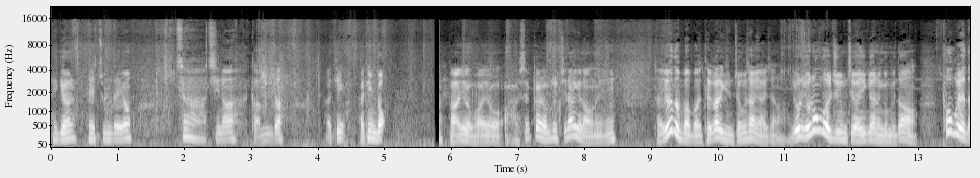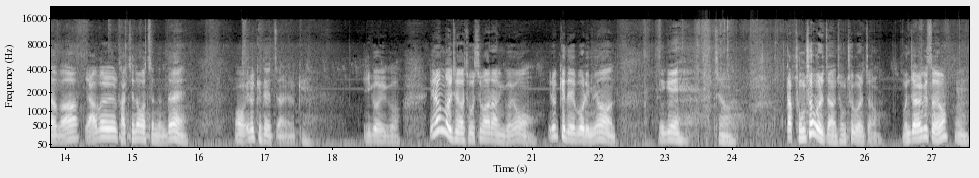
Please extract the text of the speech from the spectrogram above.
해결해 준대요. 자, 지나갑니다. 화이팅, 화이팅입니다. 봐요, 봐요. 아, 색깔이 엄청 진하게 나오네. 자, 여도 봐봐. 대가리 지금 정상이 아니잖아. 요, 요런 걸 지금 제가 얘기하는 겁니다. 포그에다가 약을 같이 넣었었는데, 어, 이렇게 됐잖아요. 이렇게. 이거, 이거. 이런 걸 제가 조심하라는 거요. 이렇게 돼버리면, 이게, 자, 딱 종쳐버렸잖아. 종쳐버렸잖아. 뭔지 알겠어요? 응.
